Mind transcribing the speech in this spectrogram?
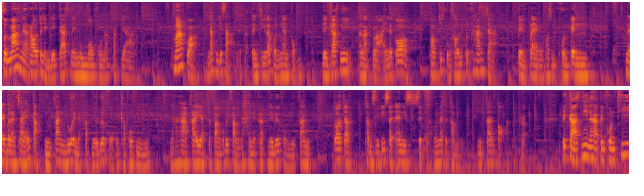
ส่วนมากเนี่ยเราจะเห็นเดกัสในมุมมองของนักปรัชญามากกว่านักวิทยาศาสตร์นะครับแต่จริงๆแล้วผลงานผมเดกัสนี่หลากหลาย แล้วก็ความคิดของเขานี่ค่อนข้างจะเปลี่ยนแปลงพอสมควรเป็นในบันดาลใจให้กับนิวตันด้วยนะครับในเรื่องของเอกภพนี้ นะหากใครอยากจะฟังก็ไปฟังได้นะครับในเรื่องของนิวตันก็จะทำซีรีส์ไซแอนนิสเสร็จแล้วก็น่าจะทำนิวตันต่อนะครับเดกาสนี่นะฮะเป็นคนที่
